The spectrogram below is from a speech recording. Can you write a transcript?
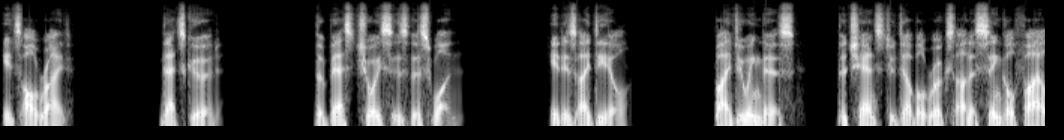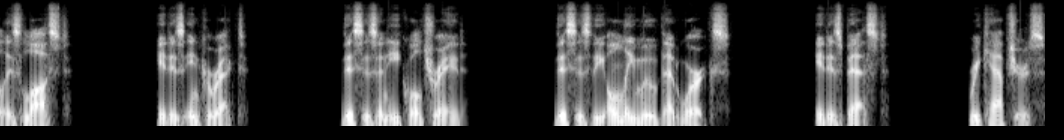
It's alright. That's good. The best choice is this one. It is ideal. By doing this, the chance to double rooks on a single file is lost. It is incorrect. This is an equal trade. This is the only move that works. It is best. Recaptures.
